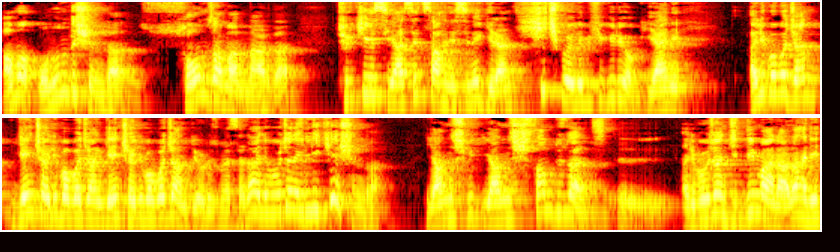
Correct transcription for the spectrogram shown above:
Ama onun dışında son zamanlarda Türkiye siyaset sahnesine giren hiç böyle bir figür yok. Yani Ali Babacan, genç Ali Babacan, genç Ali Babacan diyoruz mesela. Ali Babacan 52 yaşında. Yanlış bir yanlışsam düzelt. Ee, Ali Babacan ciddi manada hani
